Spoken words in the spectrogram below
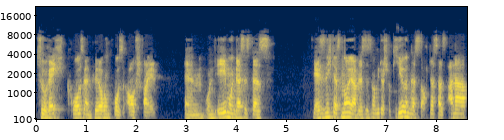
zu Recht große Empörung, großer Aufschrei. Ähm, und eben, und das ist das, ja, es ist nicht das Neue, aber das ist noch wieder schockierend, dass auch das, was Anna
